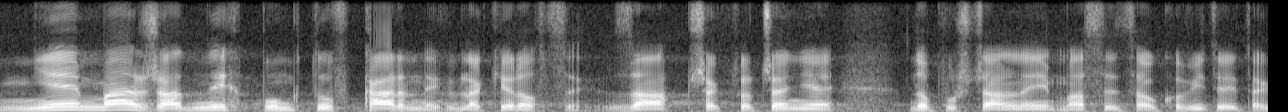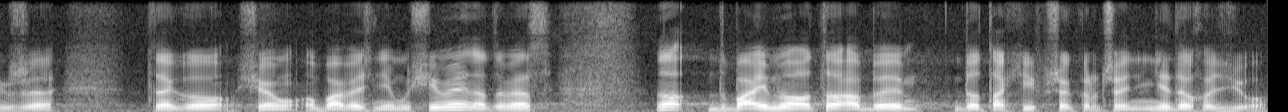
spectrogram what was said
nie ma żadnych punktów karnych dla kierowcy za przekroczenie dopuszczalnej masy całkowitej, także tego się obawiać nie musimy. Natomiast no, dbajmy o to, aby do takich przekroczeń nie dochodziło.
